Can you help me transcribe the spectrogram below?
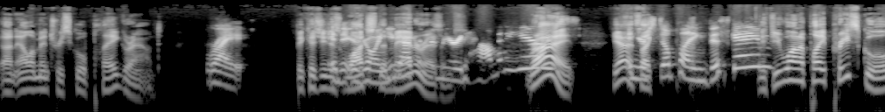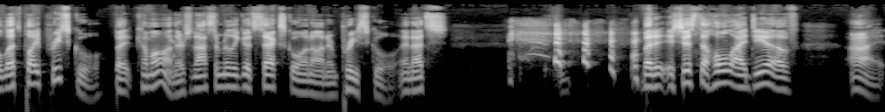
an elementary school playground Right. because you just watch going, the you guys mannerisms? been married how many years? Right. Yeah, and you're like still playing this game? if you want to play preschool, let's play preschool. But come on, there's not some really good sex going on in preschool, and that's. but it, it's just the whole idea of, all right,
